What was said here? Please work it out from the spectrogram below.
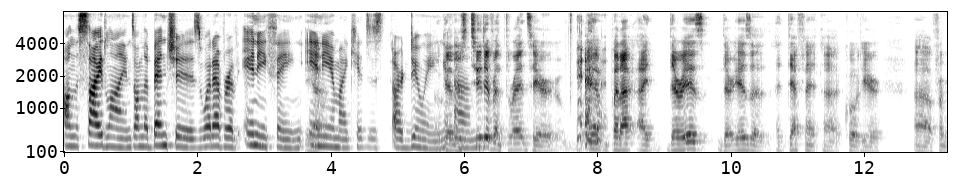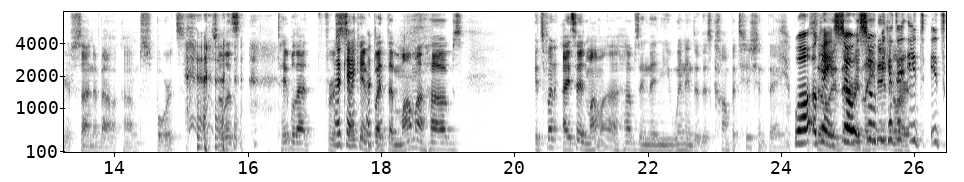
on the sidelines, on the benches, whatever of anything Yeah. any of my kids is, are doing. Okay, there's Um, two different threads here, but I, I there is there is a, a definite uh, quote here uh, from your son about um, sports. So let's table that for a Okay, second. okay. But the Mama Hubs, it's funny. I said Mama Hubs, and then you went into this competition thing. Well, So okay, so so, related, because it, it's it's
